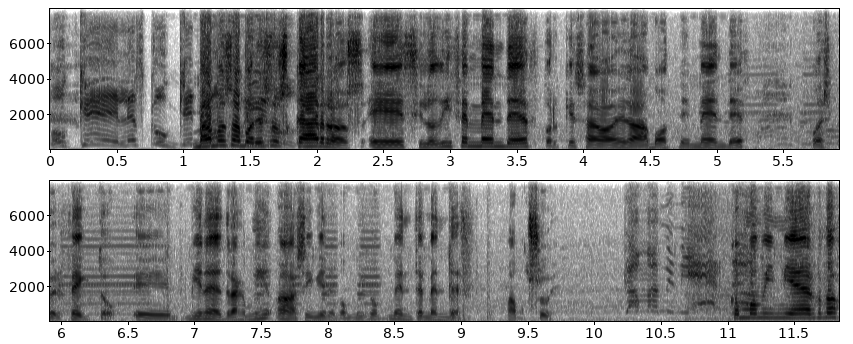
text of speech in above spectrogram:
Okay, let's go get Vamos a por esos carros. Eh, si lo dice Méndez, porque esa era la voz de Méndez, pues perfecto. Eh, ¿Viene detrás mío? Ah, sí, viene conmigo. Vente, Méndez. Vamos, sube. Como mi mierda.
